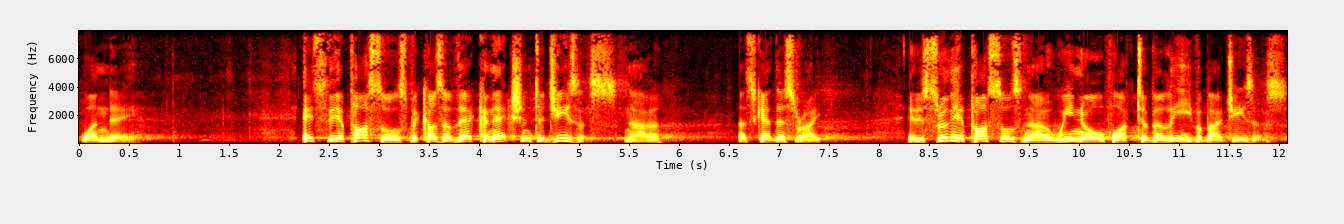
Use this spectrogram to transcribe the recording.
one day. It's the apostles because of their connection to Jesus. Now, let's get this right. It is through the apostles now we know what to believe about Jesus.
